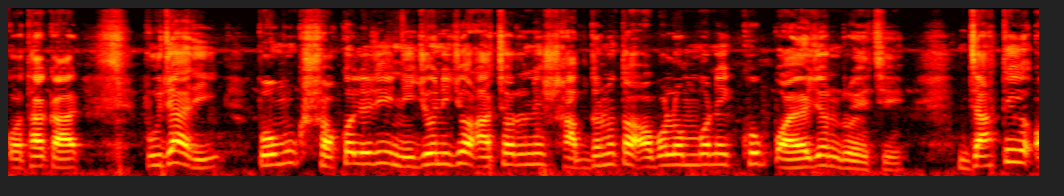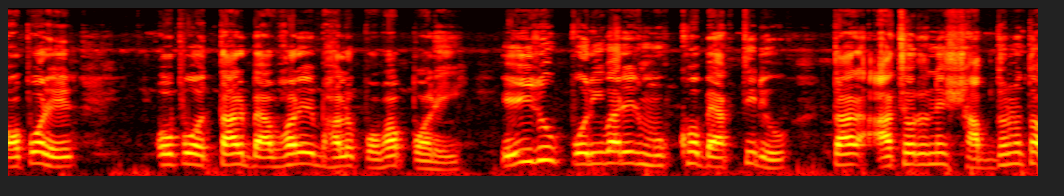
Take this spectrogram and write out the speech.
কথাকার, পূজারী প্রমুখ সকলেরই নিজ নিজ আচরণের সাবধানতা অবলম্বনে খুব প্রয়োজন রয়েছে, যাতে অপরের ওপর তার ব্যবহারের ভালো প্রভাব পড়ে। এইরূপ পরিবারের মুখ্য ব্যক্তিরও তার আচরণের সাবধানতা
